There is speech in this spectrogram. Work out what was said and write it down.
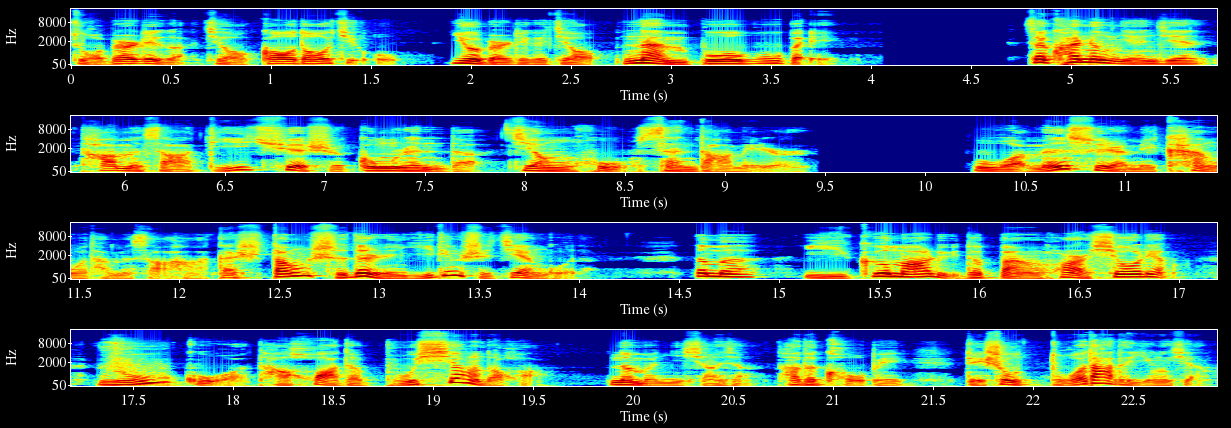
左边这个叫高岛久，右边这个叫难波乌北。在宽政年间，他们仨的确是公认的江户三大美人我们虽然没看过他们仨哈，但是当时的人一定是见过的。那么，以歌马吕的版画销量，如果他画的不像的话，那么你想想他的口碑得受多大的影响？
